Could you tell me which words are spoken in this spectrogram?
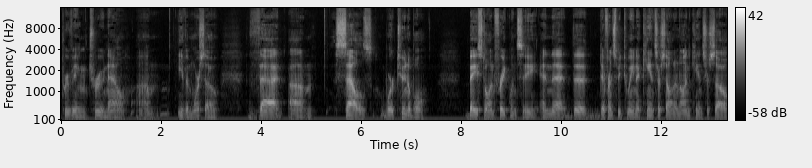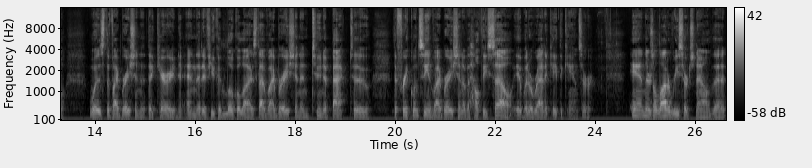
proving true now, um, even more so, that um, cells were tunable based on frequency, and that the difference between a cancer cell and a non cancer cell was the vibration that they carried, and that if you could localize that vibration and tune it back to the frequency and vibration of a healthy cell, it would eradicate the cancer. And there's a lot of research now that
